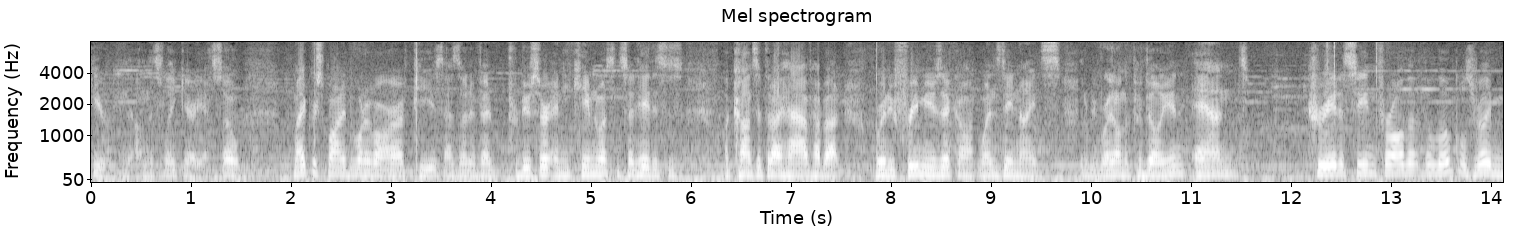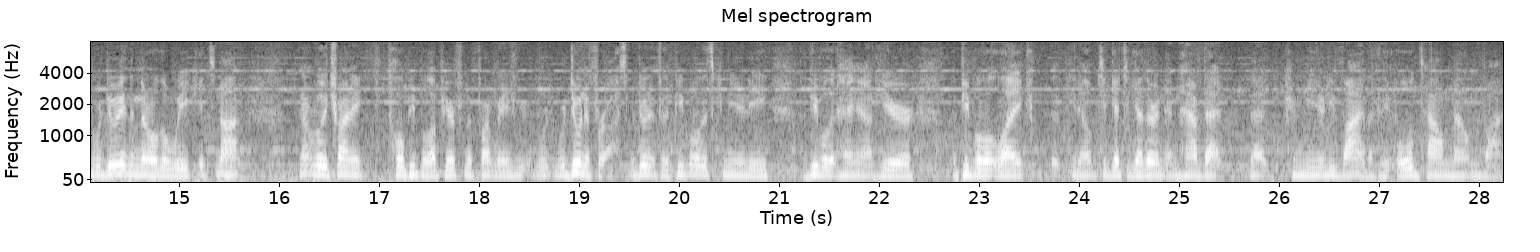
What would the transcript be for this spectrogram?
here on this lake area. So Mike responded to one of our RFPs as an event producer, and he came to us and said, hey, this is a concept that I have. How about we're gonna do free music on Wednesday nights. It'll be right on the pavilion and create a scene for all the, the locals, really. I mean, we're doing it in the middle of the week. It's not, we're not really trying to pull people up here from the front range. We're, we're doing it for us. We're doing it for the people of this community, the people that hang out here, the people that like, you know, to get together and, and have that, that community vibe, like the old town mountain vibe.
